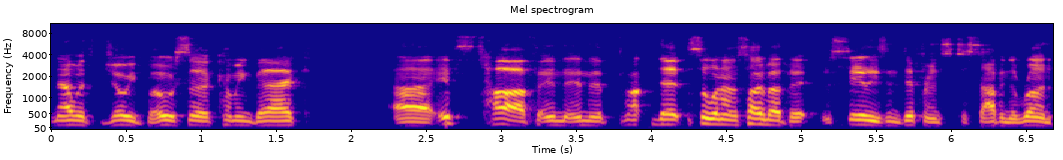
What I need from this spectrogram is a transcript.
now with Joey Bosa coming back, uh, it's tough. And and the, that so when I was talking about the Staley's indifference to stopping the run,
